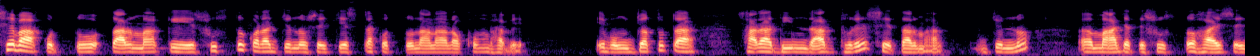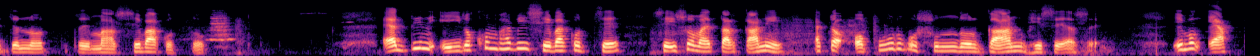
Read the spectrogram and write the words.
সেবা করত, তার মাকে সুস্থ করার জন্য সে চেষ্টা করত নানা রকমভাবে। এবং যতটা সারা দিন রাত ধরে সে তার মার জন্য মা যাতে সুস্থ হয় সেই জন্য মার সেবা করত। একদিন এই রকমভাবেই সেবা করছে, সেই সময় তার কানে একটা অপূর্ব সুন্দর গান ভেসে আসে। এবং এত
